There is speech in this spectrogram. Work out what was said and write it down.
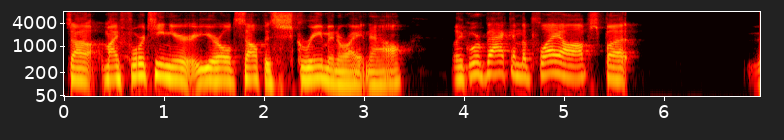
So my 14 year year old self is screaming right now. Like we're back in the playoffs, but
